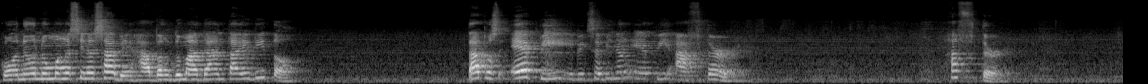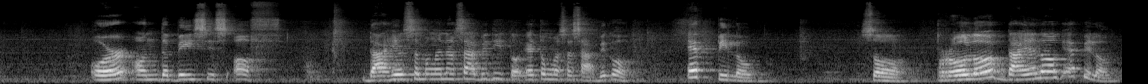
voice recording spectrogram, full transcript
Kung ano-ano mga sinasabi habang dumadaan tayo dito. Tapos epi, ibig sabihin ng epi, after. After. Or on the basis of. Dahil sa mga nasabi dito, etong masasabi ko. Epilogue. So, prologue, dialogue, epilogue.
